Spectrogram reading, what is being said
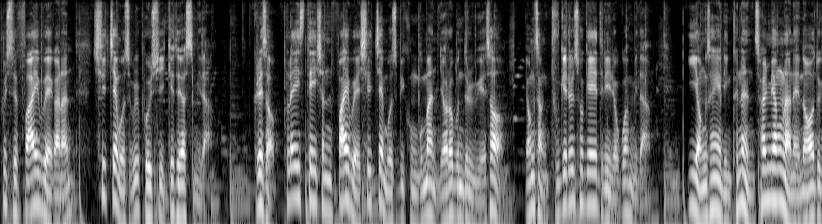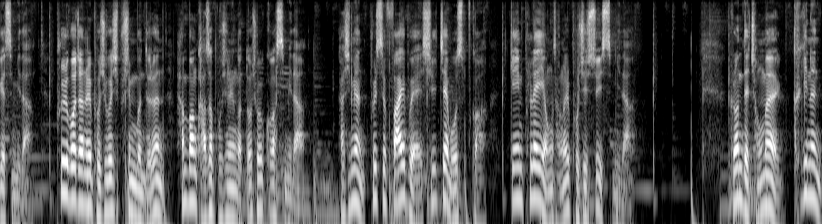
플스5에 관한 실제 모습을 볼 수 있게 되었습니다. 그래서 플레이스테이션 5의 실제 모습이 궁금한 여러분들을 위해서 영상 두 개를 소개해 드리려고 합니다. 이 영상의 링크는 설명란에 넣어두겠습니다. 풀 버전을 보시고 싶으신 분들은 한번 가서 보시는 것도 좋을 것 같습니다. 가시면 플스5의 실제 모습과 게임 플레이 영상을 보실 수 있습니다. 그런데 정말 크기는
